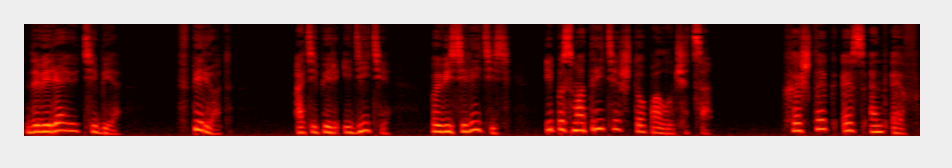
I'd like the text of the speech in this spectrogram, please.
доверяю тебе. Вперед! А теперь идите, повеселитесь и посмотрите, что получится. Хэштег S&F.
